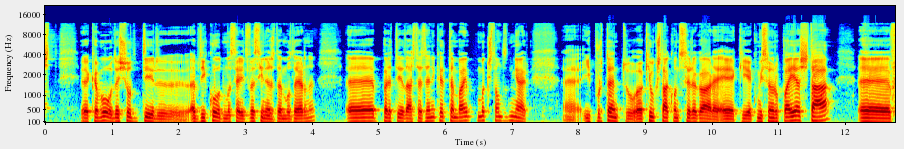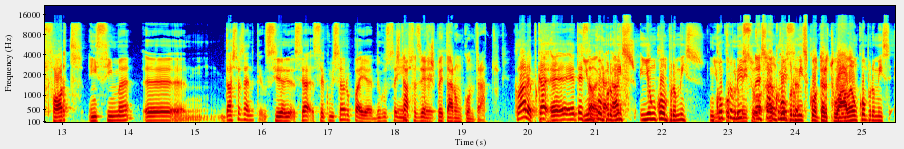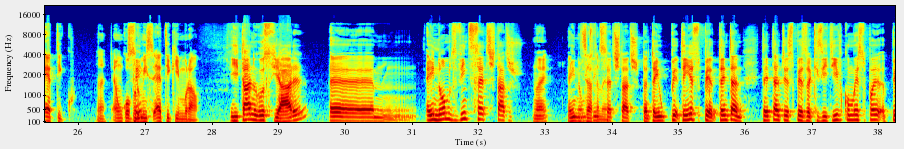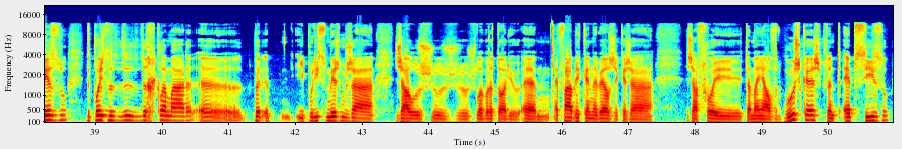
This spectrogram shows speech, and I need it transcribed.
acabou, deixou de ter, eh, abdicou de uma série de vacinas da Moderna uh, para ter da AstraZeneca também por uma questão de dinheiro. Uh, e, portanto, aquilo que está a acontecer agora é que a Comissão Europeia está Uh, forte em cima uh, da AstraZeneca. Se, se, a, se, a, Comissão Europeia negocia... Está a fazer respeitar um contrato. Claro, é porque... É, atenção, e um compromisso. Há, e um compromisso. Um, compromisso, um compromisso. Não é só um compromisso contratual, é um compromisso ético. É? é um compromisso Sim. ético e moral. E está a negociar uh, em nome de 27 Estados, não é? Em nome Exatamente. de 27 Estados. Portanto, tem, o, tem, esse peso, tem, tanto, tem tanto esse peso aquisitivo como esse peso depois de, de, de reclamar. Uh, e por isso mesmo já, já os, os, os laboratórios, uh, a fábrica na Bélgica já, já foi também alvo de buscas. Portanto, é preciso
